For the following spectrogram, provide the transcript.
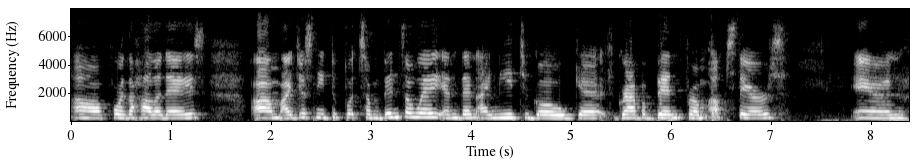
uh, for the holidays. Um, I just need to put some bins away and then I need to go get grab a bin from upstairs and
